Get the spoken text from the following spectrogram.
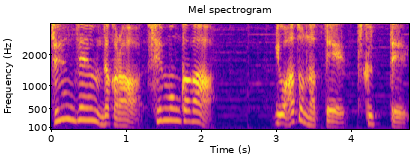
全然だから専門家が要は後になって作って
